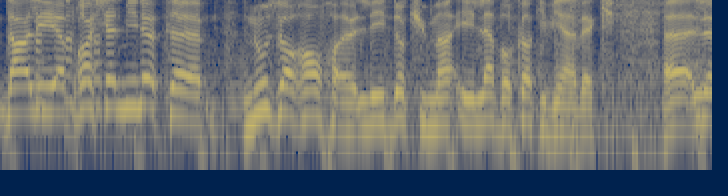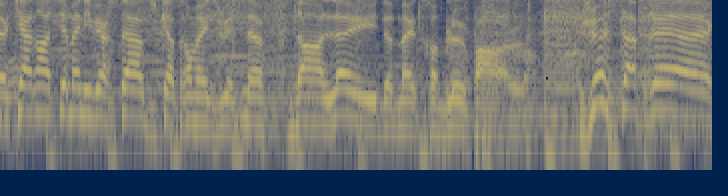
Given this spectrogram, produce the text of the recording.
dans les euh, prochaines minutes, euh, nous aurons euh, les documents et l'avocat qui vient avec. Euh, le 40e anniversaire du 98.9 dans l'œil de Maître Bleu Pâle. Juste après euh,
